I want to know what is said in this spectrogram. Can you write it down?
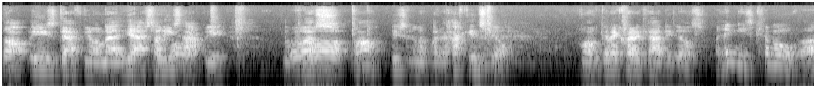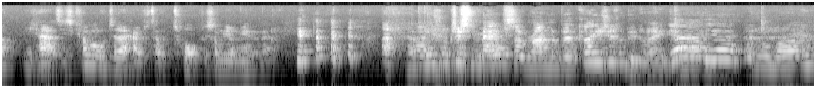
oh, he's definitely on there. Yes, and he's Oh. happy. The plus, Oh. oh, he's got like a hacking skill. Go on, get a credit card details. I think he's come over. He has. He's come over to their house to have a talk to somebody on the internet. Can I use your Just met some random bit. Can I use your computer, mate? Yeah, yeah. No, mom.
